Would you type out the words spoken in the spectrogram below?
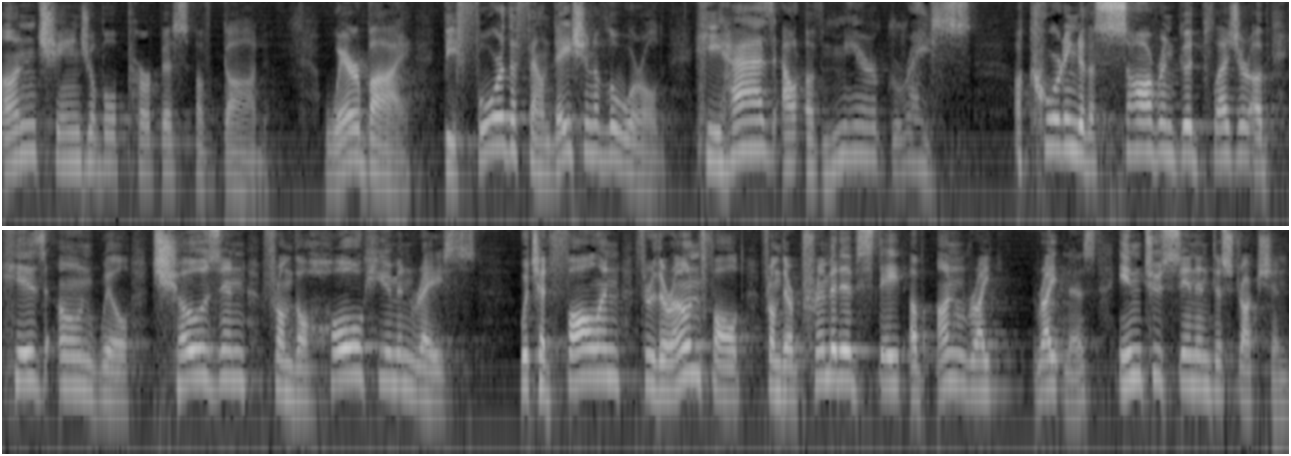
unchangeable purpose of God, whereby before the foundation of the world, he has out of mere grace, according to the sovereign good pleasure of his own will, chosen from the whole human race, which had fallen through their own fault from their primitive state of unrightness into sin and destruction,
